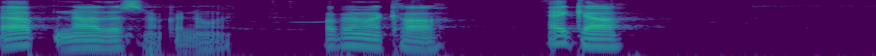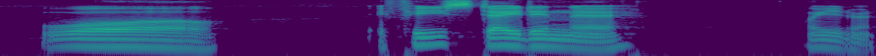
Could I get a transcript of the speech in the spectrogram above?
Up? No, that's not gonna work. What about my car? Hey, car. Whoa. If he stayed in there, what are you doing?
